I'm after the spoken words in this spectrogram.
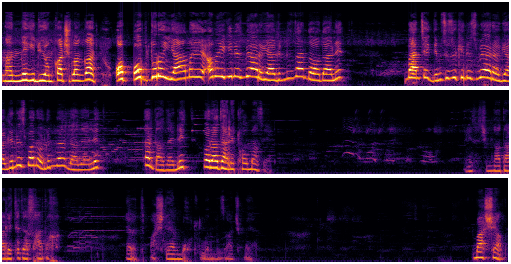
Lan ne gidiyorum kaç lan kaç. Hop hop durun ya ama, ama ikiniz bir ara geldiniz. Nerede adalet? Ben çektim siz ikiniz bir ara geldiniz. Ben öldüm. Nerede adalet? Nerede adalet? Böyle adalet olmaz ya. Neyse şimdi adalete de sardık. Evet başlayalım kutularımızı açmaya. Başlayalım.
